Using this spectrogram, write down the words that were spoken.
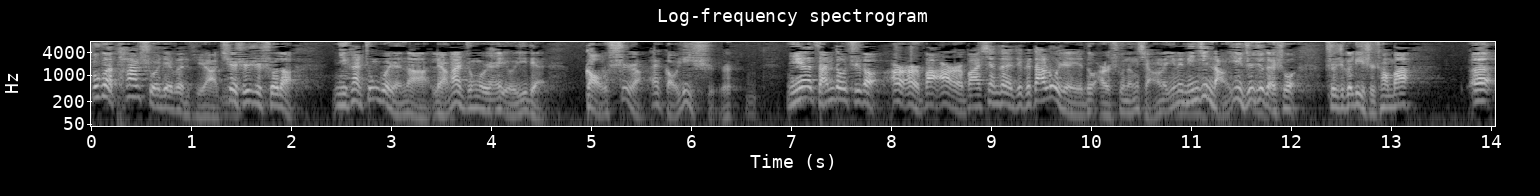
不过他说这问题啊，确实是说到，你看中国人呢，两岸中国人有一点。搞事啊，爱搞历史。你看，咱都知道二二八二二八，现在这个大陆人也都耳熟能详了，因为民进党一直就在说说这个历史疮疤。呃，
